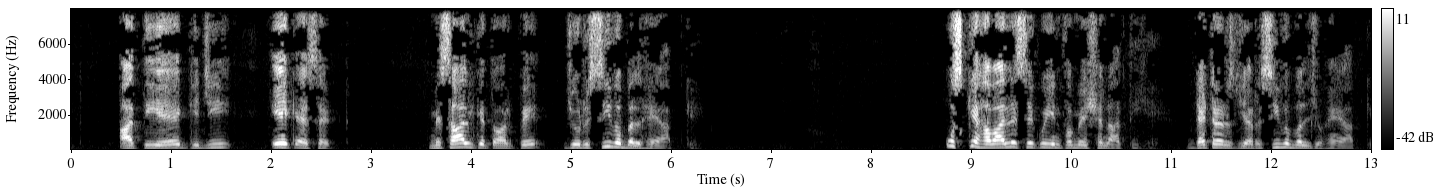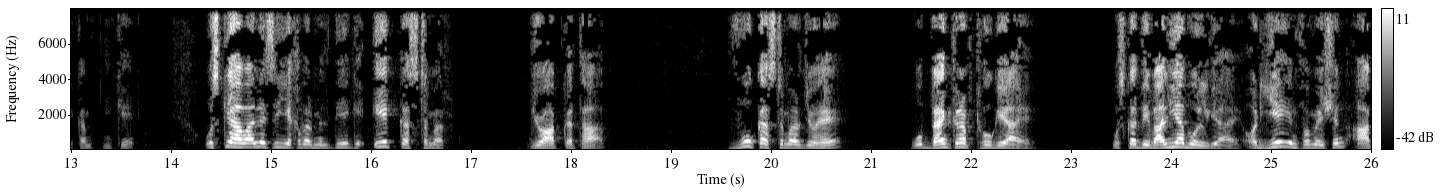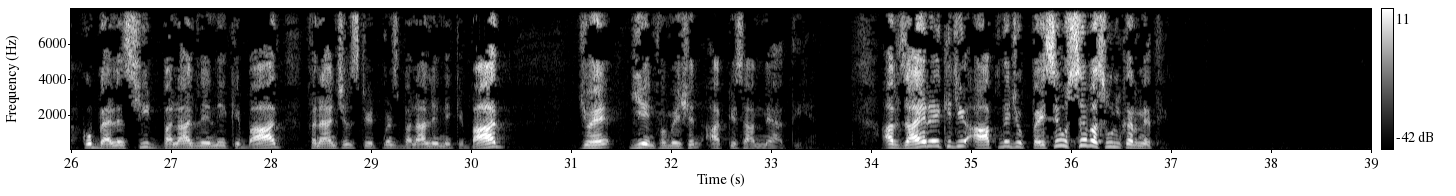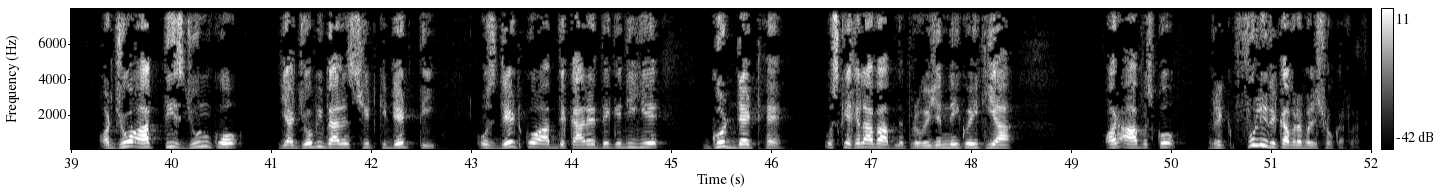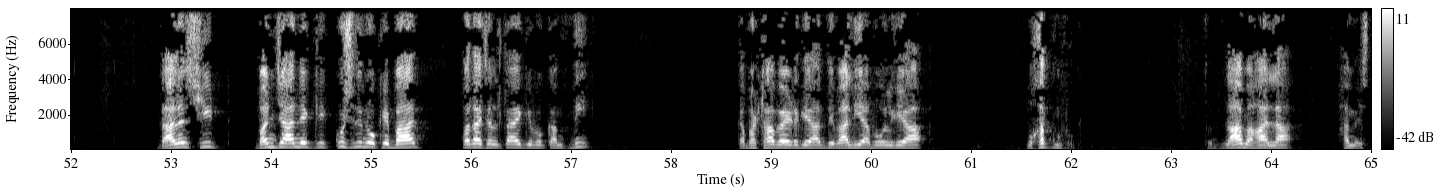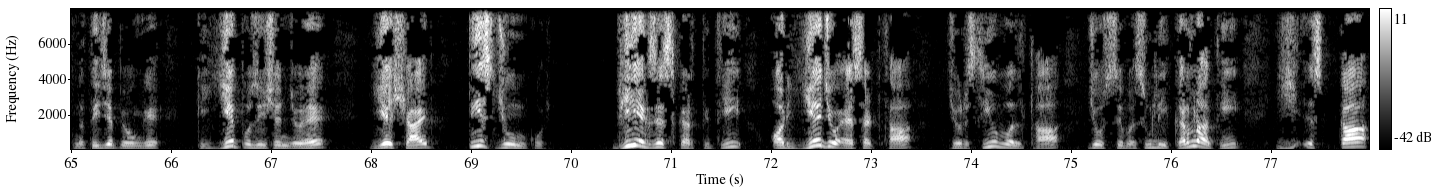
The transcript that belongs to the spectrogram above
آتی ہے کہ جی ایک ایسٹ مثال کے طور پہ جو ریسیویبل ہے آپ کے۔ اس کے حوالے سے کوئی انفارمیشن آتی ہے ڈیٹرز یا ریسیویبل جو ہیں آپ کے کمپنی کے۔ اس کے حوالے سے یہ خبر ملتی ہے کہ ایک کسٹمر جو آپ کا تھا، وہ کسٹمر جو ہے وہ بینک کرپٹ ہو گیا ہے، اس کا دیوالیہ بول گیا ہے، اور یہ انفارمیشن آپ کو بیلنس شیٹ بنا لینے کے بعد فائنینشیل اسٹیٹمنٹس بنا لینے کے بعد جو ہے، یہ انفارمیشن آپ کے سامنے آتی ہے۔ اب ظاہر ہے کہ جی آپ نے جو پیسے اس سے وصول کرنے تھے، اور جو آپ تیس جون کو یا جو بھی بیلنس شیٹ کی ڈیٹ تھی، اس ڈیٹ کو آپ دکھا رہے تھے کہ جی یہ گڈ ڈیٹ ہے، اس کے خلاف آپ نے پروویژن نہیں کوئی کیا، اور آپ اس کو فلی ریکوریبل شو کر رہے تھے بیلنس شیٹ بن جانے کے کچھ دنوں کے بعد پتا چلتا ہے کہ وہ کمپنی کا بٹھا بیٹھ گیا، دیوالیہ بول گیا، وہ ختم ہو گئی۔ تو لا محالہ ہم اس نتیجے پہ ہوں گے کہ یہ پوزیشن جو ہے، یہ شاید تیس جون کو بھی ایگزٹ کرتی تھی اور یہ جو ایسٹ تھا، جو ریسیوبل تھا، جو اس سے وصولی کرنا تھی اس کا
